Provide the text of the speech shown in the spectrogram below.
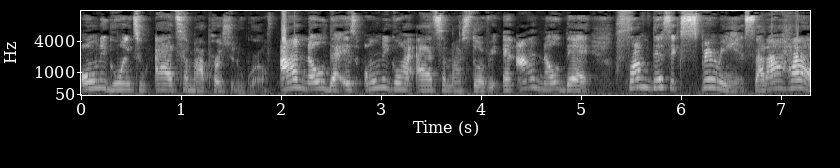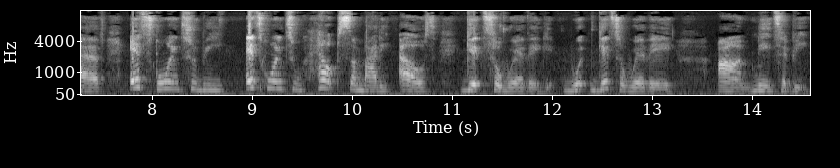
only going to add to my personal growth. I know that it's only going to add to my story. And I know that from this experience that I have, it's going to be, it's going to help somebody else get to where they get, get to where they um, need to be.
